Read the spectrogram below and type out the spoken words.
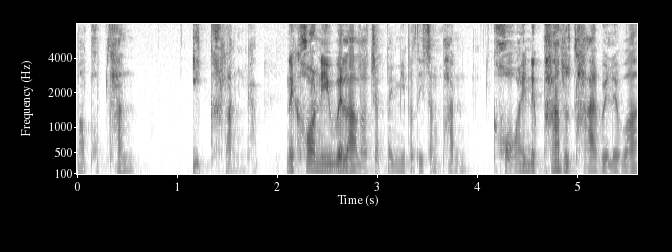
มาพบท่านอีกครั้งครับ ในข้อนี้เวลาเราจะไปมีปฏิสัมพันธ์ ขอให้นึกภาพสุดท้ายไว้เลยว่า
